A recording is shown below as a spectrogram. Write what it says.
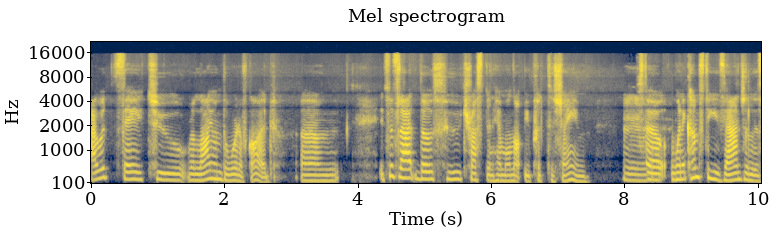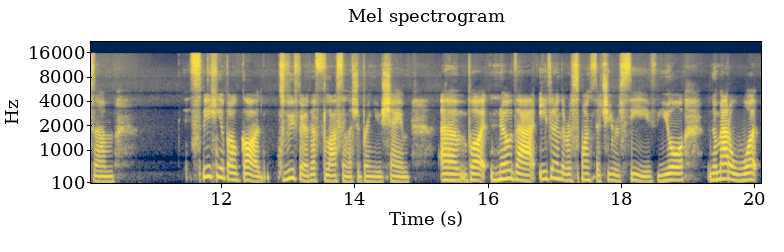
I would say to rely on the word of God. Um, it says that those who trust in him will not be put to shame. Mm. So when it comes to evangelism, speaking about God, to be fair, that's the last thing that should bring you shame. Um, but know that even in the response that you receive, you're no matter what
